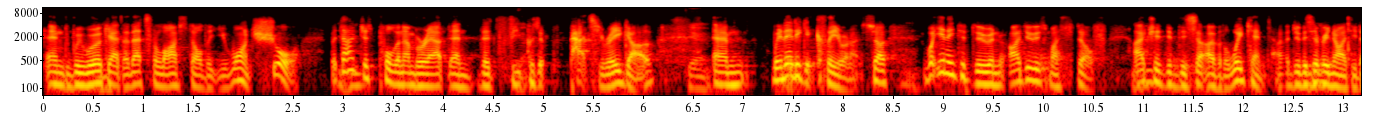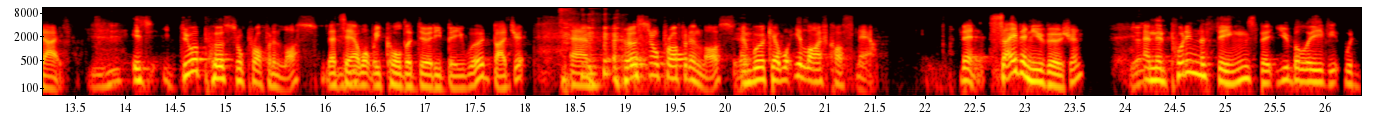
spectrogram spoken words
and we work out that that's the lifestyle that you want, sure. But don't mm-hmm. just pull the number out and that because yeah. it pats your ego. Yeah. Um, we need to get clear on it. So, what you need to do, and I do this myself, mm-hmm. I actually did this over the weekend. I do this every mm-hmm. 90 days, mm-hmm. is do a personal profit and loss. That's mm-hmm. our what we call the dirty B word budget. Um, personal profit and loss, yeah. and work out what your life costs now. Then save a new version yeah. and then put in the things that you believe it would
